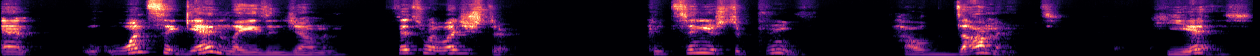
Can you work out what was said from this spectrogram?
And once again, ladies and gentlemen, Fitzroy Legister continues to prove how dominant he is.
